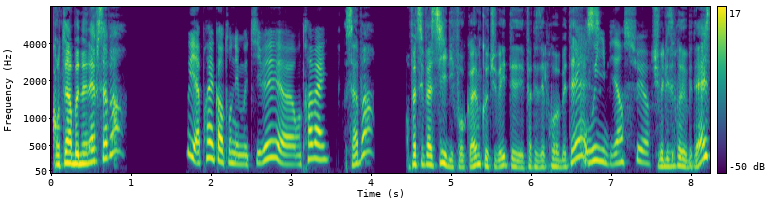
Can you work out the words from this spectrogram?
Quand tu es un bon élève, ça va. Oui, après, quand on est motivé, euh, on travaille. Ça va. En fait, c'est facile. Il faut quand même que tu veuilles tes, faire tes épreuves de BTS. Oui, bien sûr. Tu fais les épreuves de BTS,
